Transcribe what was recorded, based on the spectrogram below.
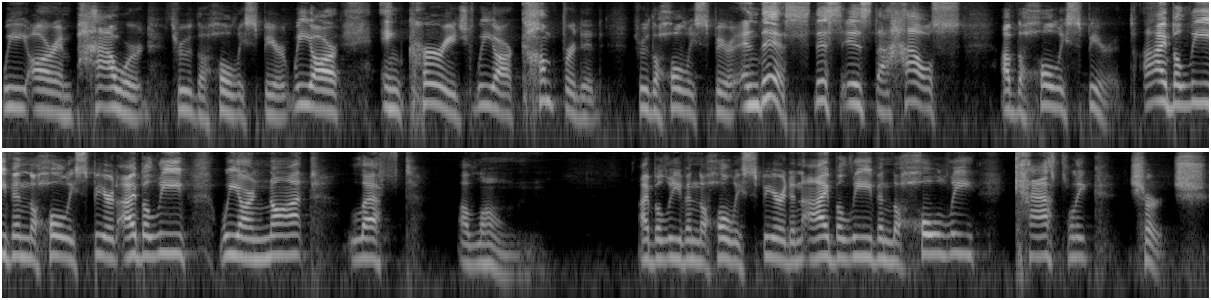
We are empowered through the Holy Spirit. We are encouraged. We are comforted through the Holy Spirit. And this, this is the house of the Holy Spirit. I believe in the Holy Spirit. I believe we are not left alone. I believe in the Holy Spirit and I believe in the Holy Catholic Church.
